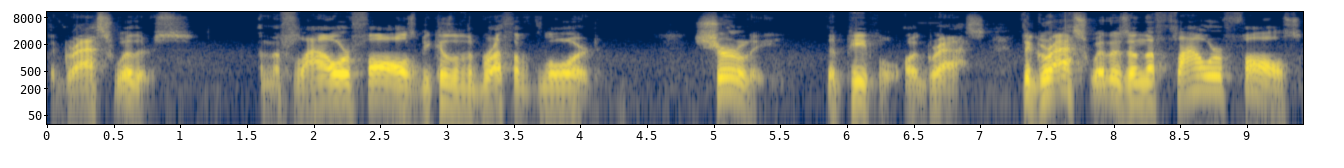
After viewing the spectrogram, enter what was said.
The grass withers, and the flower falls because of the breath of the Lord. Surely the people are grass. The grass withers and the flower falls,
